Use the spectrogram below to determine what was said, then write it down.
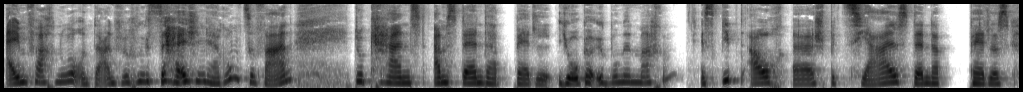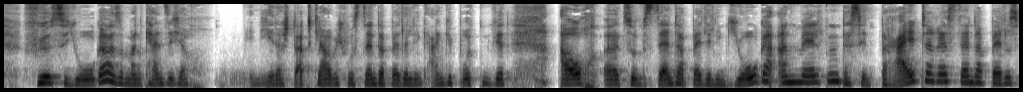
einfach nur unter Anführungszeichen herumzufahren. Du kannst am Stand-Up-Battle Yoga-Übungen machen. Es gibt auch äh, Spezial-Stand-Up-Paddles fürs Yoga. Also man kann sich auch in jeder Stadt, glaube ich, wo Stand-Up-Paddling angeboten wird, auch äh, zum Stand-Up-Paddling Yoga anmelden. Das sind breitere Stand-Up-Paddles,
